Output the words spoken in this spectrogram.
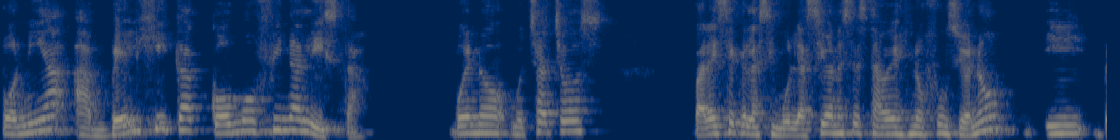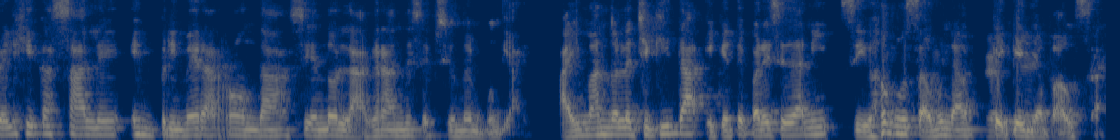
ponía a Bélgica como finalista. Bueno, muchachos, parece que las simulaciones esta vez no funcionó y Bélgica sale en primera ronda siendo la gran decepción del Mundial. Ahí mando la chiquita y ¿qué te parece, Dani? Si vamos a una pequeña pausa.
